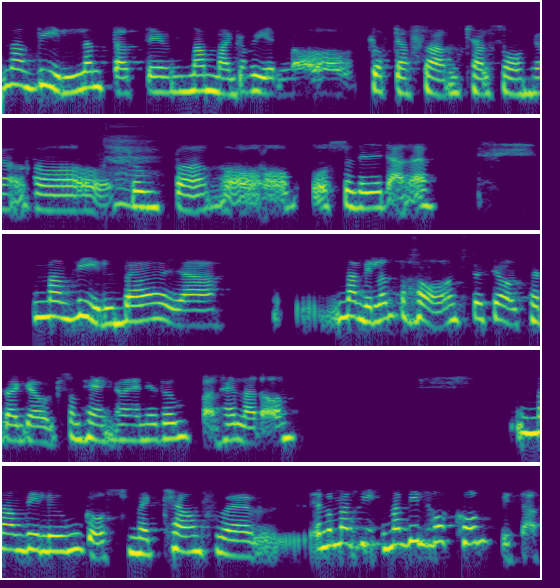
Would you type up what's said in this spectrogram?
man vill inte att det, mamma går in och plockar fram kalsonger och strumpor och, och så vidare. Man vill börja... Man vill inte ha en specialpedagog som hänger en i rumpan hela dagen. Man vill umgås med kanske... Eller man vill, man vill ha kompisar,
